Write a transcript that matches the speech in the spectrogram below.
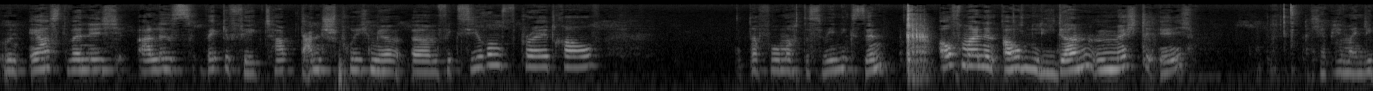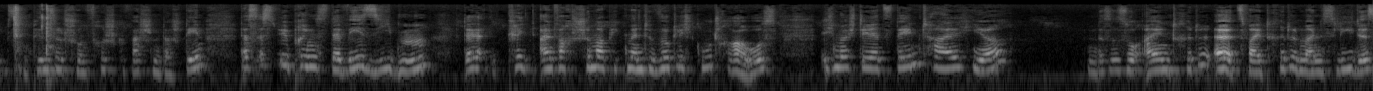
Und erst wenn ich alles weggefegt habe, dann sprühe ich mir ähm, Fixierungsspray drauf. Davor macht das wenig Sinn. Auf meinen Augenlidern möchte ich, ich habe hier meinen liebsten Pinsel schon frisch gewaschen da stehen. Das ist übrigens der W7. Der kriegt einfach Schimmerpigmente wirklich gut raus. Ich möchte jetzt den Teil hier, das ist so ein Drittel, äh, zwei Drittel meines Lides,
